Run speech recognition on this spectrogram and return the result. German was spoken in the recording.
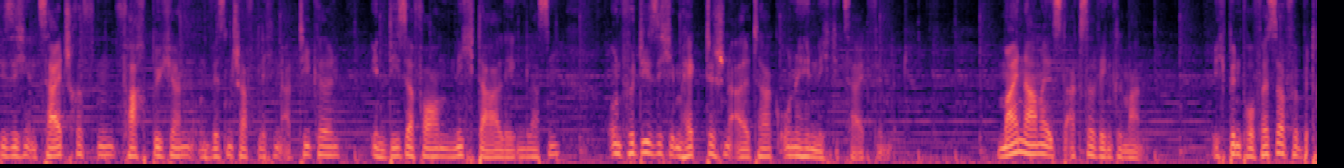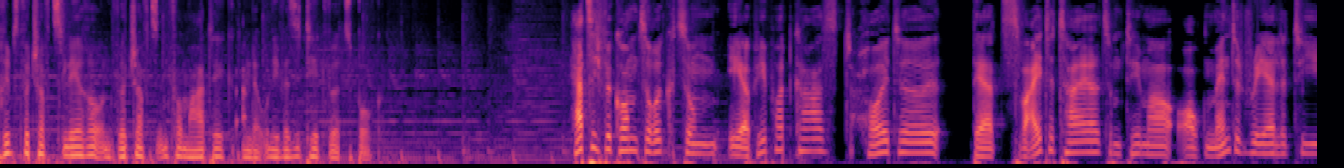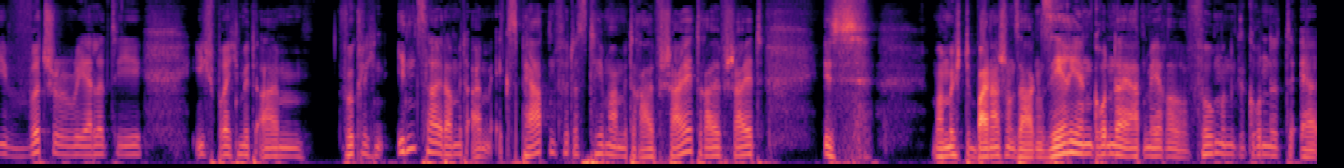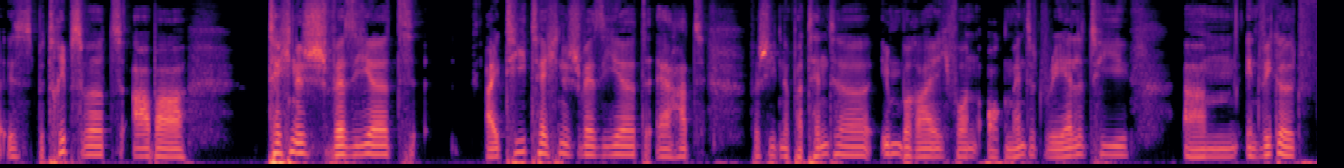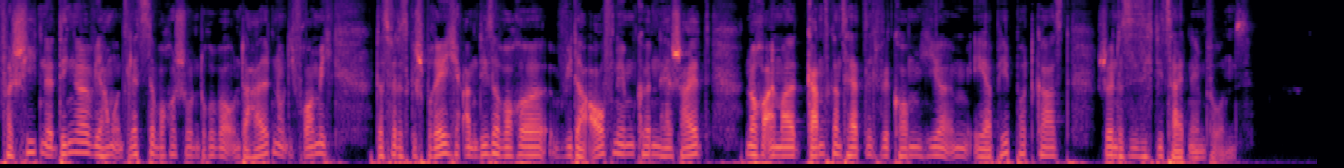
die sich in Zeitschriften, Fachbüchern und wissenschaftlichen Artikeln in dieser Form nicht darlegen lassen und für die sich im hektischen Alltag ohnehin nicht die Zeit findet. Mein Name ist Axel Winkelmann. Ich bin Professor für Betriebswirtschaftslehre und Wirtschaftsinformatik an der Universität Würzburg. Herzlich willkommen zurück zum ERP-Podcast. Heute der zweite Teil zum Thema Augmented Reality, Virtual Reality. Ich spreche mit einem wirklich ein Insider mit einem Experten für das Thema, mit Ralf Scheid. Ralf Scheid ist, man möchte beinahe schon sagen, Seriengründer. Er hat mehrere Firmen gegründet. Er ist Betriebswirt, aber technisch versiert, IT-technisch versiert. Er hat verschiedene Patente im Bereich von Augmented Reality ähm, entwickelt verschiedene Dinge. Wir haben uns letzte Woche schon drüber unterhalten und ich freue mich, dass wir das Gespräch an dieser Woche wieder aufnehmen können. Herr Scheid, noch einmal ganz, ganz herzlich willkommen hier im ERP-Podcast. Schön, dass Sie sich die Zeit nehmen für uns.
